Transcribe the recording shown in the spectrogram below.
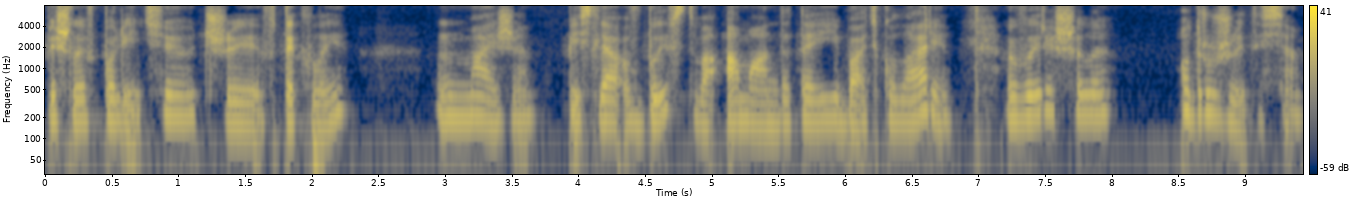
Пішли в поліцію чи втекли? Майже після вбивства Аманда та її батько Ларі вирішили одружитися.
